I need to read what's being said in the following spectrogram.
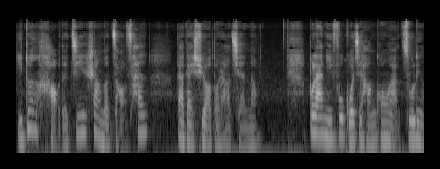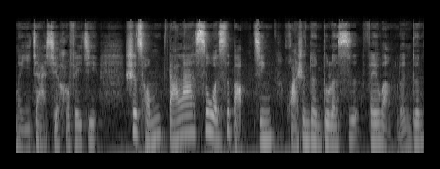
一顿好的机上的早餐大概需要多少钱呢？布拉尼夫国际航空啊，租赁了一架协和飞机，是从达拉斯沃斯堡经华盛顿杜勒斯飞往伦敦。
